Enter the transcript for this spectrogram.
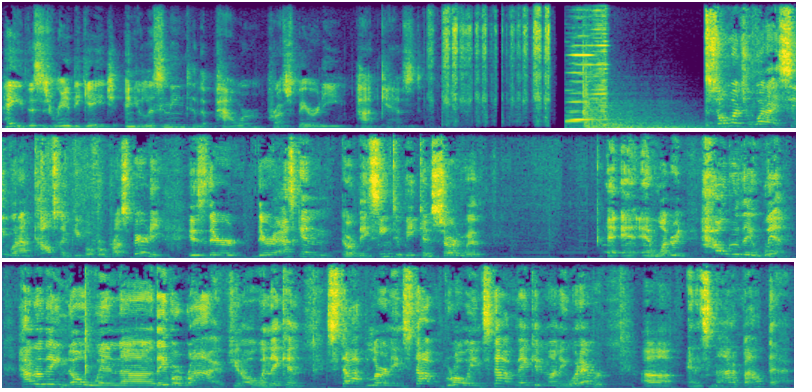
Hey, this is Randy Gage, and you're listening to the Power Prosperity Podcast. So much of what I see when I'm counseling people for prosperity is they're they're asking or they seem to be concerned with and, and wondering how do they win? How do they know when uh, they've arrived? You know, when they can stop learning, stop growing, stop making money, whatever. Uh, and it's not about that.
